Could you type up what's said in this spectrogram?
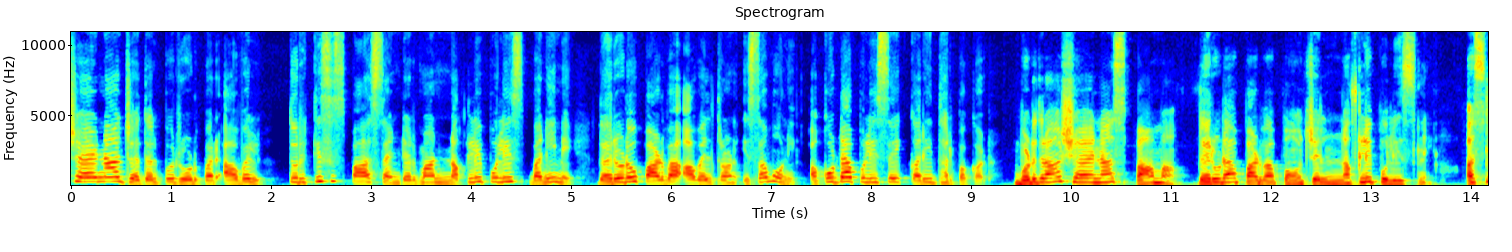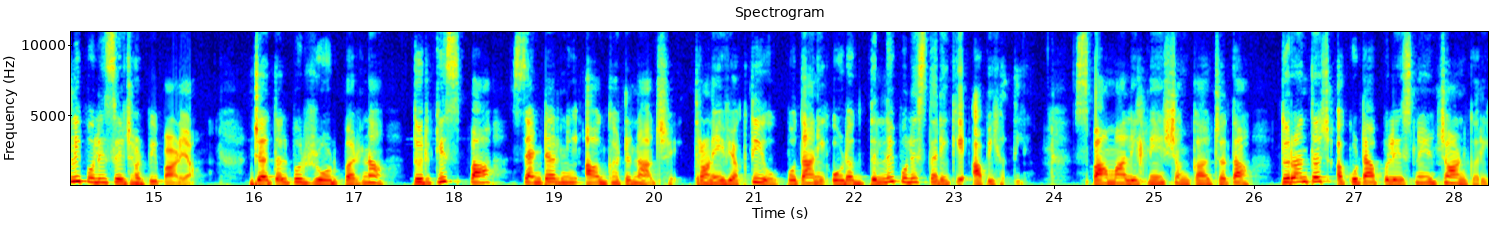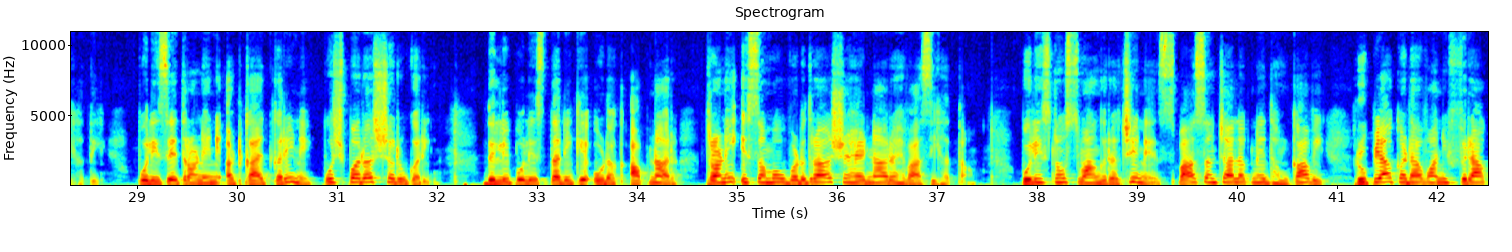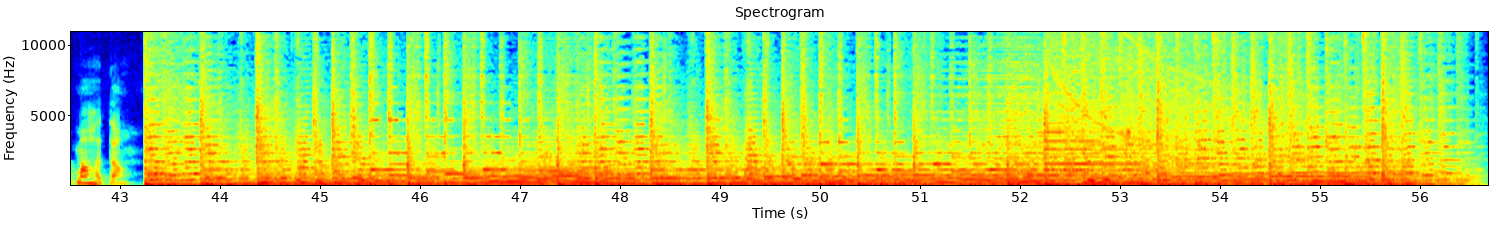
શહેરના જતલપુર રોડ પર આવેલ તુર્કીસ સ્પા સેન્ટરમાં નકલી પોલીસ બનીને દરોડો પાડવા આવેલ ત્રણ ઇસમોની અકોટા પોલીસે કરી ધરપકડ. વડોદરા શહેરના સ્પામાં દરોડા પાડવા પહોંચેલ નકલી પોલીસને અસલી પોલીસે ઝડપી પાડ્યા. જેતલપુર રોડ પરના તુર્કી સ્પા સેન્ટરની આ ઘટના છે. ત્રણેય વ્યક્તિઓ પોતાની ઓળખ દિલ્હી પોલીસ તરીકે આપી હતી. સ્પા માલિકને શંકા જતા તુરંત જ અકુટા પોલીસને જાણ કરી હતી. પોલીસે ત્રણેયની અટકાયત કરીને પૂછપરછ શરૂ કરી. દિલ્હી પોલીસ તરીકે ઓળખ આપનાર ત્રણેય ઇસમો વડોદરા શહેરના રહેવાસી હતા. પોલીસનો સ્વાંગ રચીને સ્પા સંચાલકને ધમકાવી રૂપિયા કઢાવવાની ફિરાકમાં હતા. audio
